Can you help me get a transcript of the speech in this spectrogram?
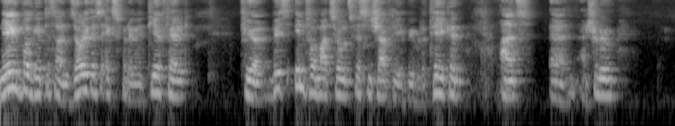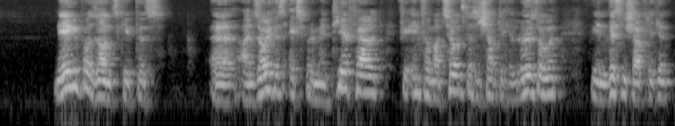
Nirgendwo gibt es ein solches Experimentierfeld für informationswissenschaftliche Bibliotheken als, äh, Entschuldigung, nirgendwo sonst gibt es äh, ein solches Experimentierfeld für informationswissenschaftliche Lösungen wie in wissenschaftlichen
